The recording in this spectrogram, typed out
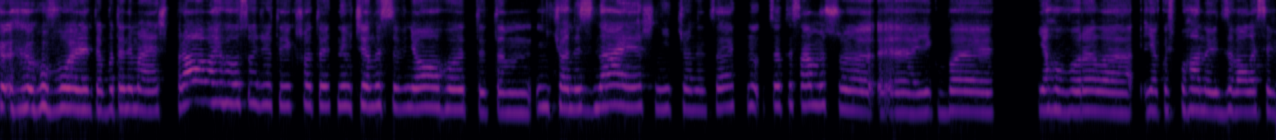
говорять, бо ти не маєш права його осуджувати, якщо ти не вчилася в нього, ти там нічого не знаєш, нічого не це. Ну, це те саме, що е, якби. Я говорила, якось погано відзивалася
